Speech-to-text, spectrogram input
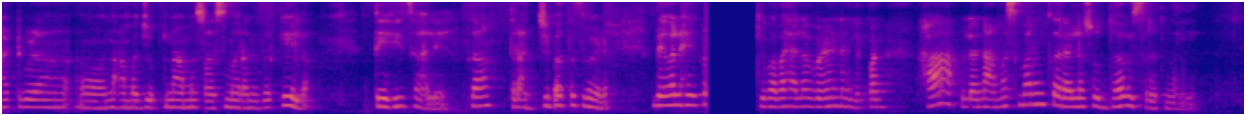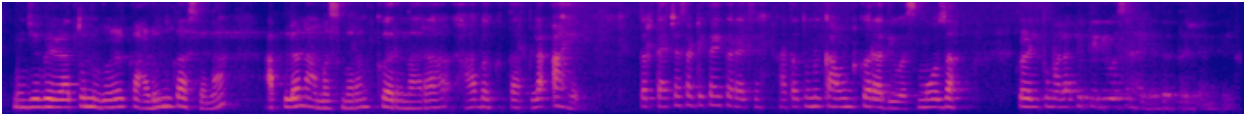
आठ वेळा नामजप नामस्मरण जर केलं तेही चालेल का? तर अजिबातच वेळ नाही. देवाला हे कळ की बाबा ह्याला वेळ नाही आहे पण हा आपलं नामस्मरण करायला सुद्धा विसरत नाही आहे म्हणजे वेळातून वेळ काढून का ना आपलं नामस्मरण करणारा हा भक्त आपला आहे. तर त्याच्यासाठी काय करायचं आहे आता तुम्ही काउंट करा दिवस मोजा. कळेल तुम्हाला किती दिवस राहिले दत्त जयंतीला.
